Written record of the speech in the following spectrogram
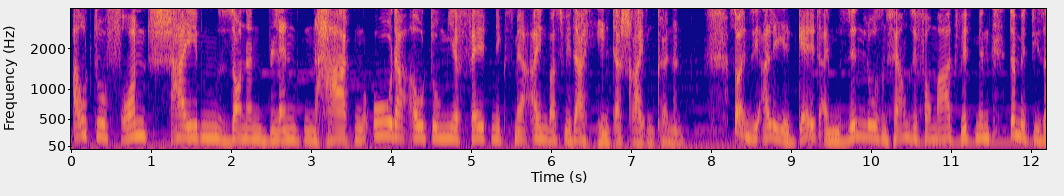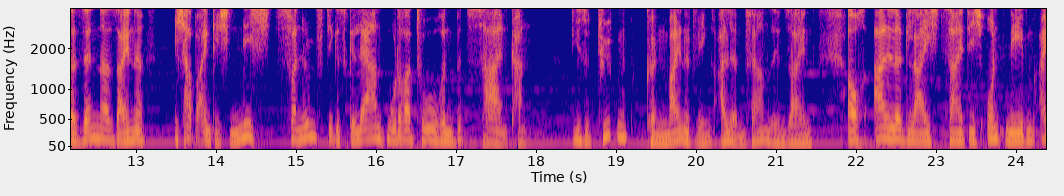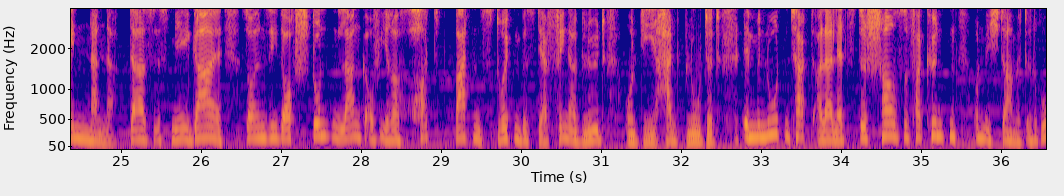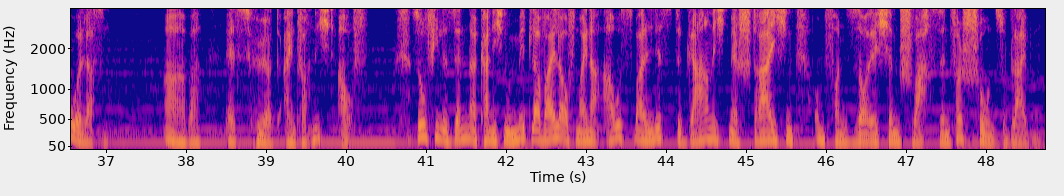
Autofrontscheiben, Sonnenblenden, Haken oder Auto mir fällt nichts mehr ein, was wir dahinter schreiben können. Sollen sie alle ihr Geld einem sinnlosen Fernsehformat widmen, damit dieser Sender seine ich habe eigentlich nichts Vernünftiges gelernt, Moderatoren bezahlen kann. Diese Typen können meinetwegen alle im Fernsehen sein. Auch alle gleichzeitig und nebeneinander. Das ist mir egal. Sollen sie doch stundenlang auf ihre Hot Buttons drücken, bis der Finger glüht und die Hand blutet, im Minutentakt allerletzte Chance verkünden und mich damit in Ruhe lassen. Aber es hört einfach nicht auf. So viele Sender kann ich nun mittlerweile auf meiner Auswahlliste gar nicht mehr streichen, um von solchem Schwachsinn verschont zu bleiben.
